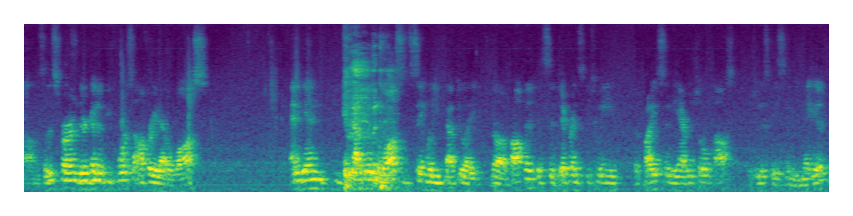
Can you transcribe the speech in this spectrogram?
Um, so this firm, they're gonna be forced to operate at a loss. And again, you calculate the loss the same way you calculate the profit. It's the difference between the price and the average total cost, which in this case is gonna be negative,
